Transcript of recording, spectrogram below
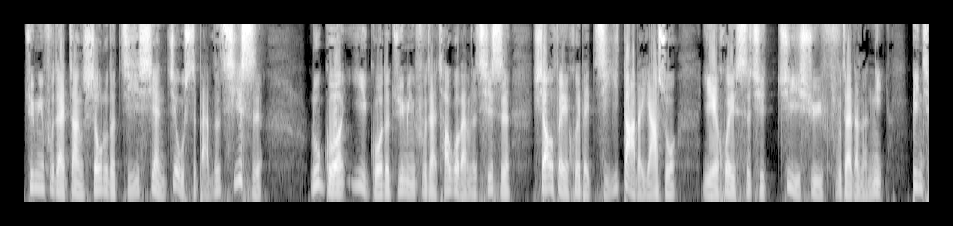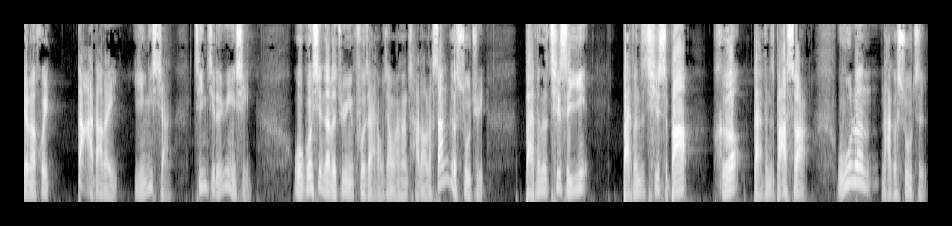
居民负债占收入的极限就是百分之七十。如果一国的居民负债超过百分之七十，消费会被极大的压缩，也会失去继续负债的能力，并且呢会。大大的影响经济的运行。我国现在的居民负债，我在网上查到了三个数据：百分之七十一、百分之七十八和百分之八十二。无论哪个数字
